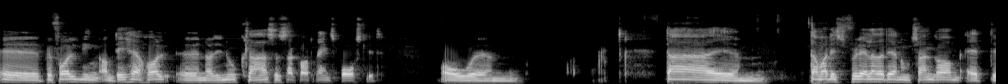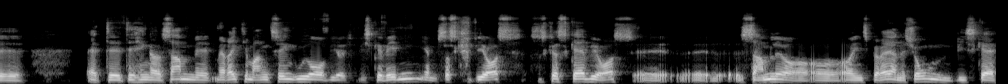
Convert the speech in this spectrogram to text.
øh, befolkningen om det her hold, øh, når det nu klarer sig så godt rent sportsligt. Og øh, der, øh, der var det selvfølgelig allerede der nogle tanker om, at, øh, at øh, det hænger jo sammen med, med rigtig mange ting, udover at vi, vi skal vinde, jamen så skal vi også, så skal, skal vi også øh, øh, samle og, og, og inspirere nationen. Vi skal,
